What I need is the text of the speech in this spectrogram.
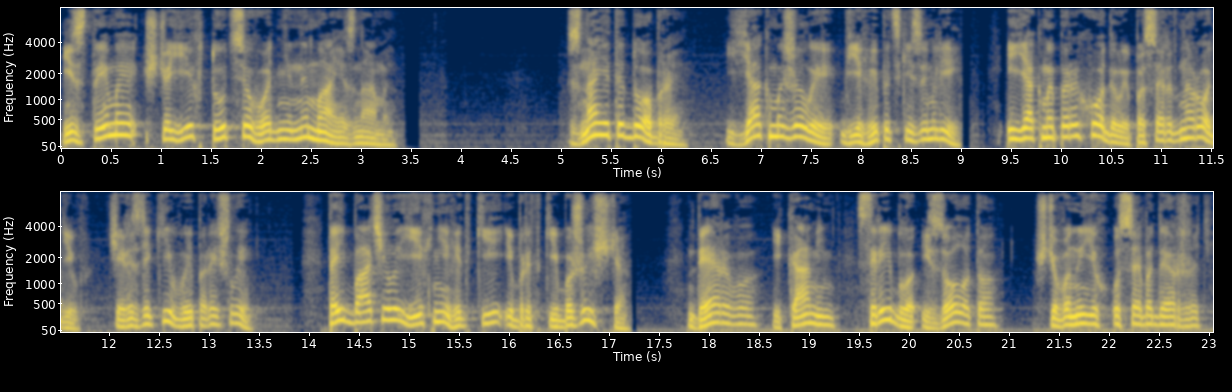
і з тими, що їх тут сьогодні немає з нами. Знаєте добре, як ми жили в єгипетській землі, і як ми переходили посеред народів, через які ви перейшли, та й бачили їхні гидкі і бридкі божища дерево і камінь, срібло і золото, що вони їх у себе держать.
